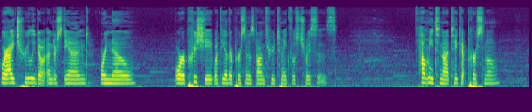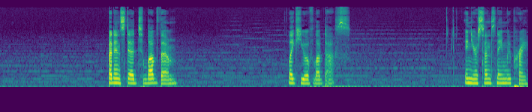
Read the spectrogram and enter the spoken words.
where I truly don't understand or know or appreciate what the other person has gone through to make those choices. Help me to not take it personal, but instead to love them like you have loved us. In your Son's name we pray.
